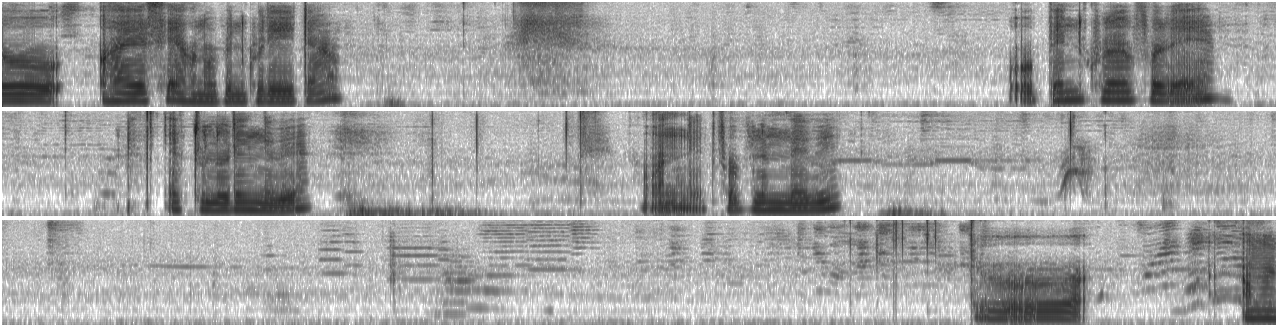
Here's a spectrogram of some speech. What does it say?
তো হয়ে গেছে এখন ওপেন করে এটা ওপেন করার পরে একটু লোডিং নেবে আমার নেট প্রবলেম নেবে তো আমার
